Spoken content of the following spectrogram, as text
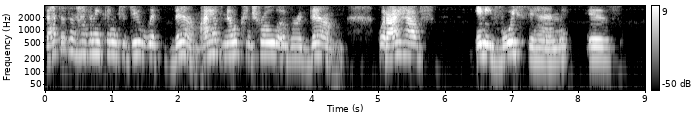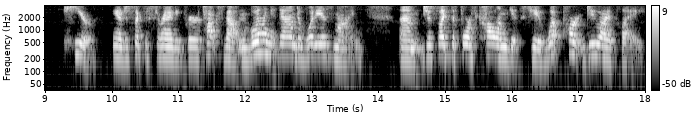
that doesn't have anything to do with them. I have no control over them. What I have any voice in is here, you know, just like the Serenity Prayer talks about, and boiling it down to what is mine. Um, just like the fourth column gets to what part do I play?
